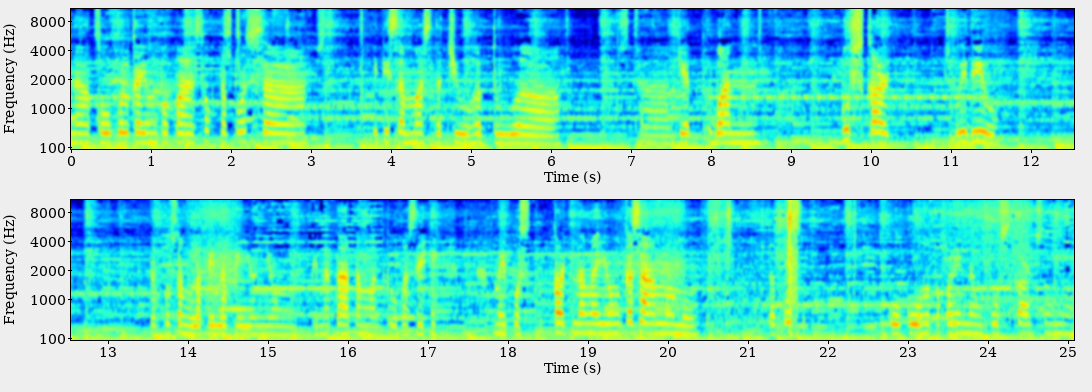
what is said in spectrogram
na couple kayong papasok tapos uh, it is a must that you have to uh, uh, get one push cart with you. Tapos ang laki-laki yun yung kinatatamad ko kasi may postcard na ngayong kasama mo. Tapos kukuha ka pa rin ng postcard. So yun,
